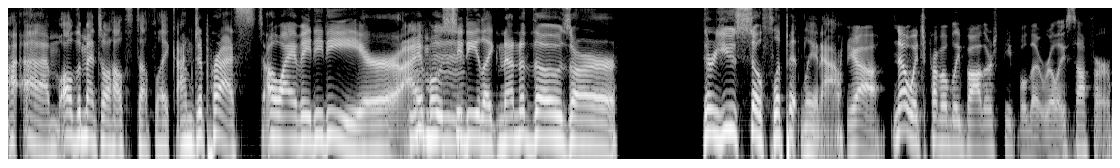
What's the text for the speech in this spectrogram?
uh, um all the mental health stuff like i'm depressed oh i have add or i'm Mhm. ocd like none of those are they're used so flippantly now yeah, no, which probably bothers people that really suffer.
